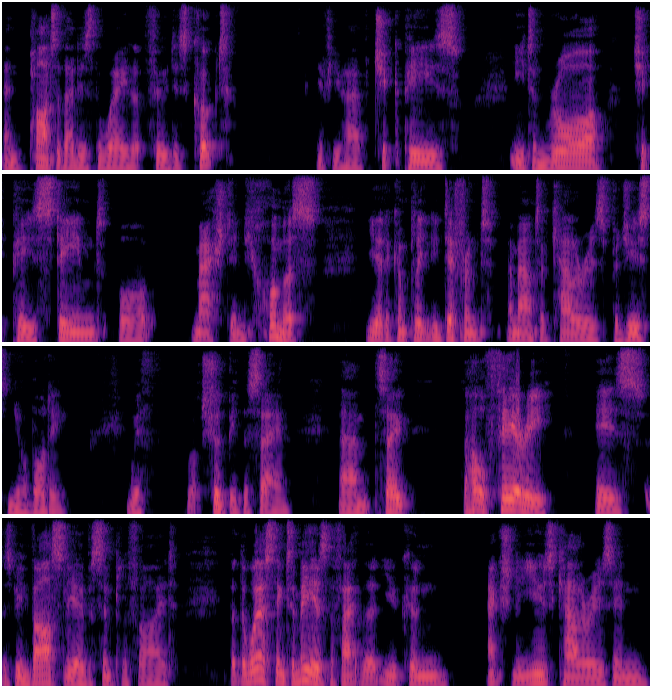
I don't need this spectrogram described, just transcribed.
and part of that is the way that food is cooked if you have chickpeas eaten raw chickpeas steamed or mashed in hummus, you get a completely different amount of calories produced in your body with what should be the same. Um, so the whole theory is has been vastly oversimplified. But the worst thing to me is the fact that you can actually use calories in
